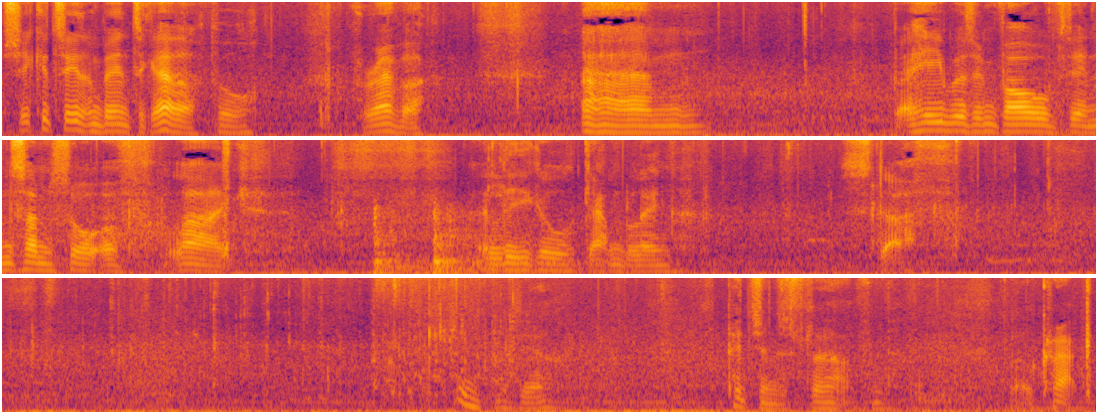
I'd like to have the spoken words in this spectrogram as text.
she could see them being together for forever. Um, but he was involved in some sort of like illegal gambling stuff yeah. Pigeon just flew out from a little crack.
